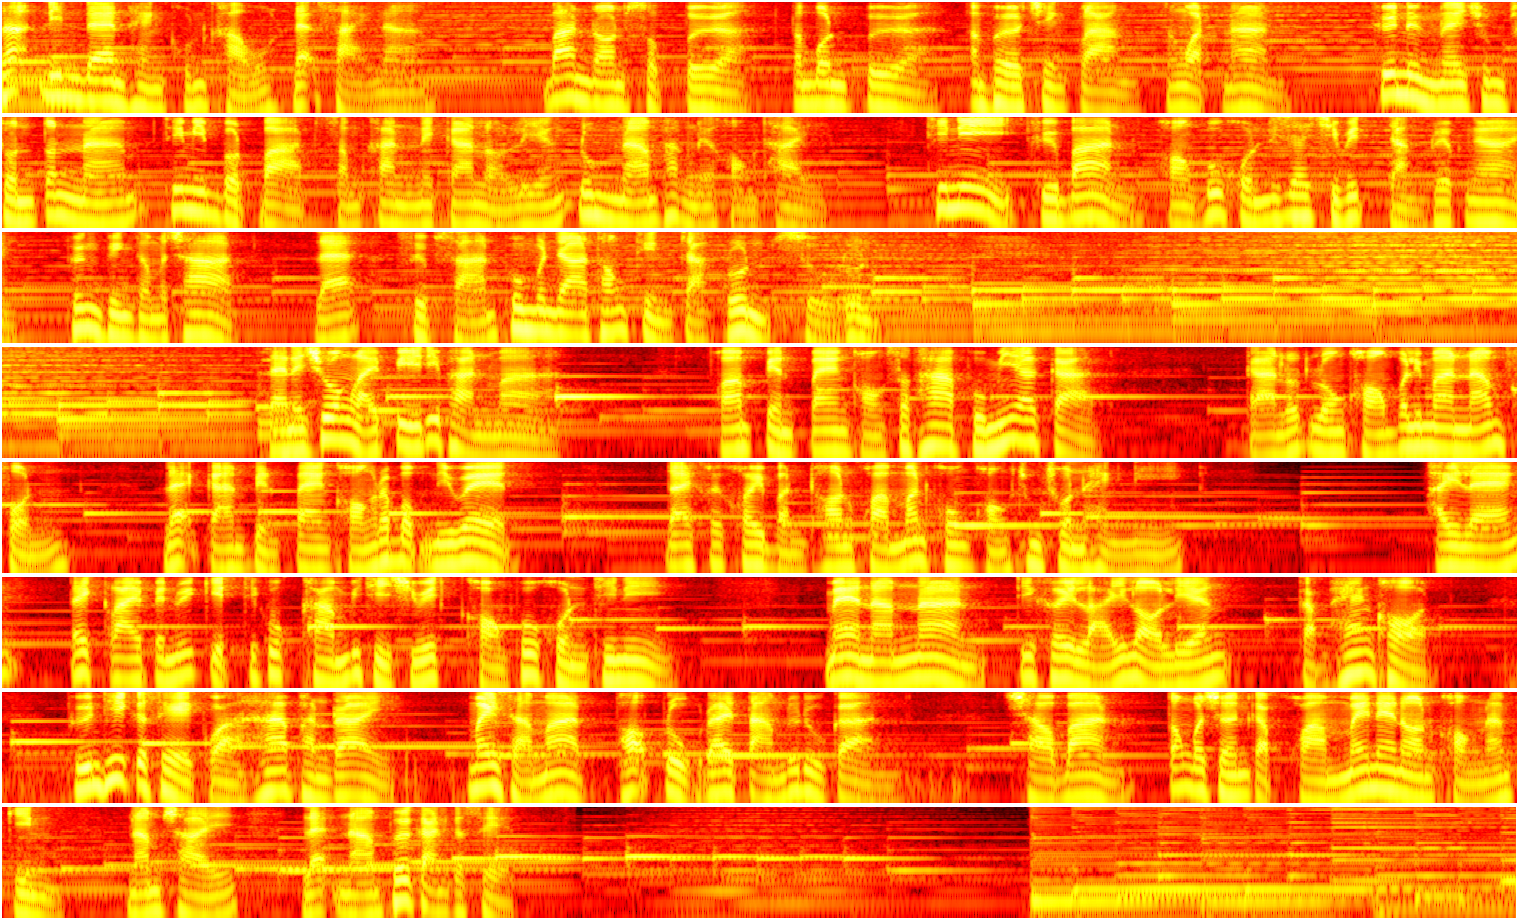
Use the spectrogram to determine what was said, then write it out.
ณดินแดนแห่งขุนเขาและสายน้ำ บ้านดอนศพเปือ ตำบลเปือ อำเภอเชียงกลาง จังหวัดน่าน คือหนึ่งในชุมชนต้นน้ำที่มีบทบาทสำคัญในการหล่อเลี้ยงลุ่มน้ำภาคเหนือของไทย ที่นี่คือบ้านของผู้คนที่ใช้ชีวิตอย่างเรียบง่าย พึ่งพิงธรรมชาติ และสืบสารภูมิปัญญาท้องถิ่นจากรุ่นสู่รุ่น แต่ในช่วงหลายปีที่ผ่านมา ความเปลี่ยนแปลงของสภาพภูมิอากาศ การลดลงของปริมาณน้ำฝน และการเปลี่ยนแปลงของระบบนิเวศ ได้ค่อยๆ บั่นทอนความมั่นคงของชุมชนแห่งนี้ ภัยแล้งได้กลายเป็นวิกฤตที่คุกคามวิถีชีวิตของผู้คนที่นี่ แม่น้ำน่านที่เคยไหลหล่อเลี้ยงกับแห้งขอด พื้นที่เกษตรกว่า 5,000 ไร่ไม่สามารถเพาะปลูกได้ตามฤดูกาลชาวบ้านต้องเผชิญกับความไม่แน่นอนของน้ำกิน น้ำใช้ และน้ำเพื่อการเกษตร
